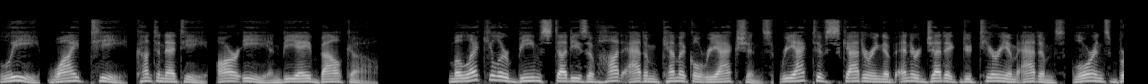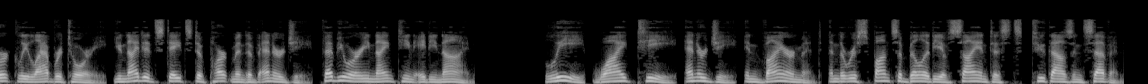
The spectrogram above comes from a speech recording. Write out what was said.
Lee, Y. T., Continetti, R. E. and B. A. Balko. Molecular Beam Studies of Hot Atom Chemical Reactions, Reactive Scattering of Energetic Deuterium Atoms, Lawrence Berkeley Laboratory, United States Department of Energy, February 1989. Lee, Y. T., Energy, Environment, and the Responsibility of Scientists, 2007.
